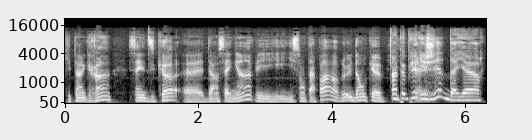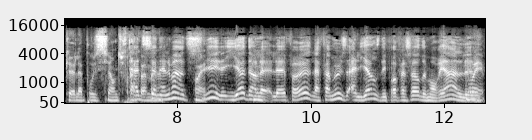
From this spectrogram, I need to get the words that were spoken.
qui est un grand syndicat euh, d'enseignants, puis ils sont à part, eux. Donc, euh, Un peu plus Euh, rigide, d'ailleurs, que la position du Front commun. Traditionnellement, tu te Ouais. souviens, il y a dans la, la FAE la fameuse Alliance des professeurs de Montréal. Euh, Ouais.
